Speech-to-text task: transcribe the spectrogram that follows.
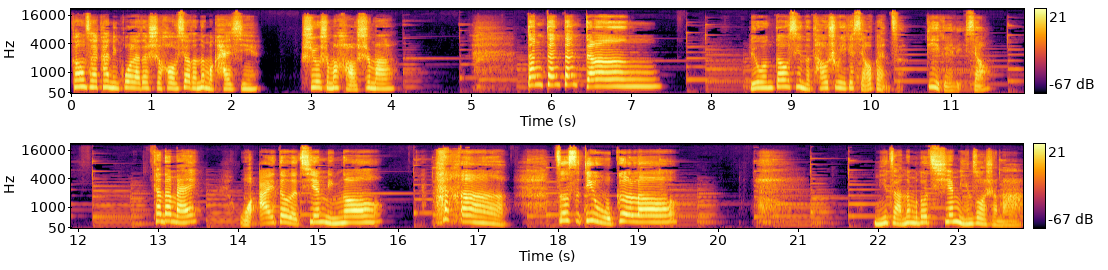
刚才看你过来的时候笑得那么开心，是有什么好事吗？当当当当！刘雯高兴的掏出一个小本子，递给李潇。看到没，我爱豆的签名哦。哈哈，这是第五个喽。你攒那么多签名做什么？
